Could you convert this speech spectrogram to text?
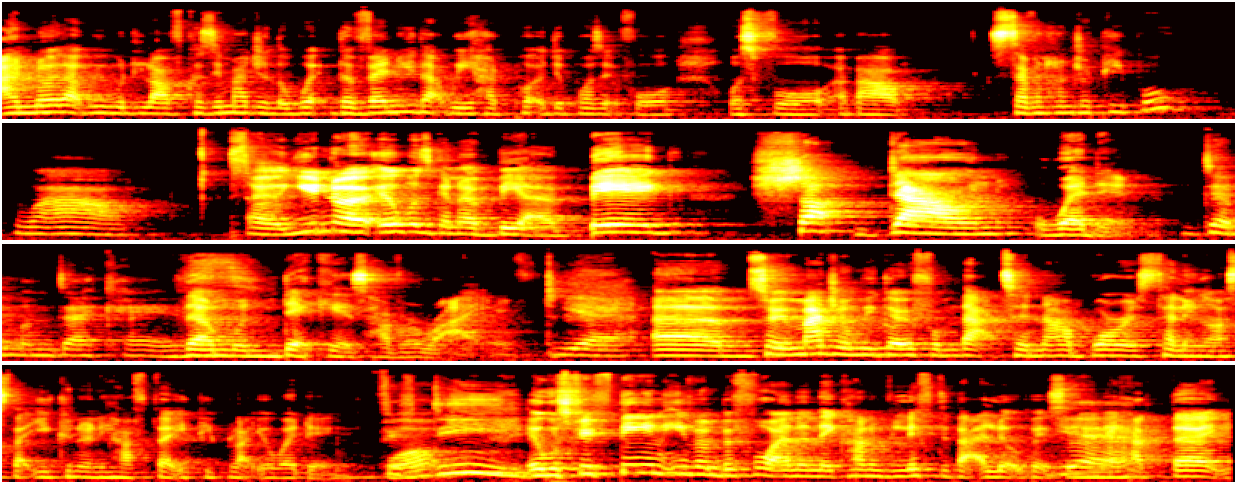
I know that we would love, because imagine the, the venue that we had put a deposit for was for about 700 people. Wow. So, you know, it was going to be a big shut down wedding. Demondeke. The Mundekes have arrived. Yeah. Um, so imagine we go from that to now Boris telling us that you can only have 30 people at your wedding. What? Fifteen. It was 15 even before, and then they kind of lifted that a little bit. So then they had 30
